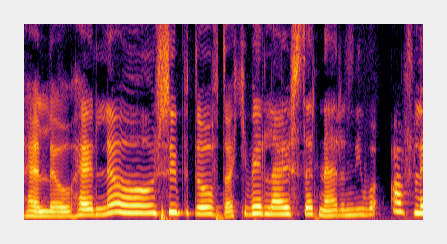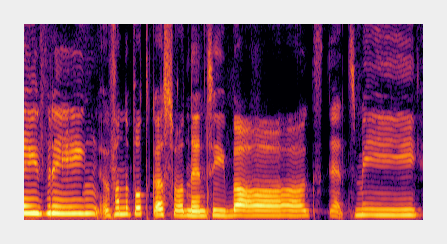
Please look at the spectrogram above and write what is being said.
Hallo, hallo. Super tof dat je weer luistert naar een nieuwe aflevering van de podcast van Nancy Box. That's me.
